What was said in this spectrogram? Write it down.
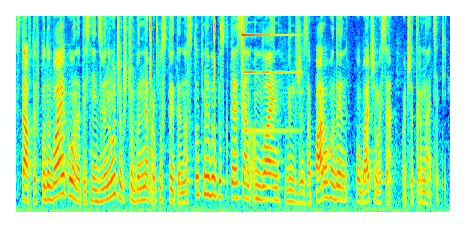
Ставте вподобайку, натисніть дзвіночок, щоб не пропустити наступний випуск ТСН онлайн. Він вже за пару годин. Побачимося о 14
